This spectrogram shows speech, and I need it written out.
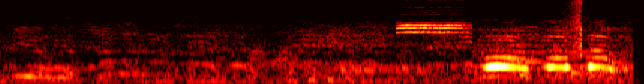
Confia ali. Gol, gol, gol!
